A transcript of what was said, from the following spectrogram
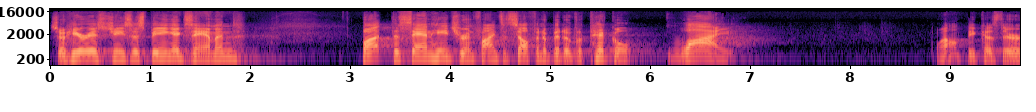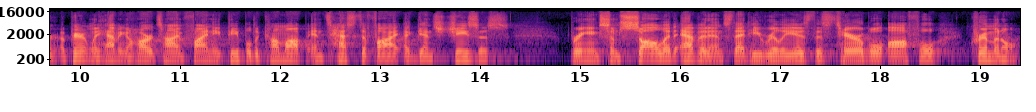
So here is Jesus being examined, but the Sanhedrin finds itself in a bit of a pickle. Why? Well, because they're apparently having a hard time finding people to come up and testify against Jesus bringing some solid evidence that he really is this terrible, awful criminal.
